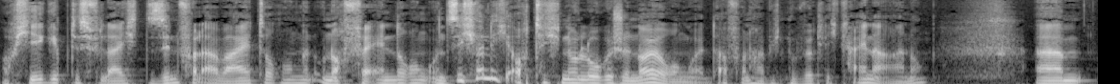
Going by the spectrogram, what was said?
auch hier gibt es vielleicht sinnvolle Erweiterungen und auch Veränderungen und sicherlich auch technologische Neuerungen. Davon habe ich nur wirklich keine Ahnung. Ähm,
